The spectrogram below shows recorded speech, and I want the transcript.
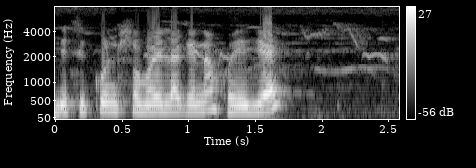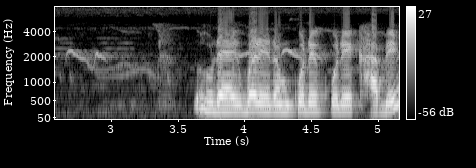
বেশিক্ষণ সময় লাগে না, হয়ে যায়। তোমরা একবার এরম করে করে খাবে।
